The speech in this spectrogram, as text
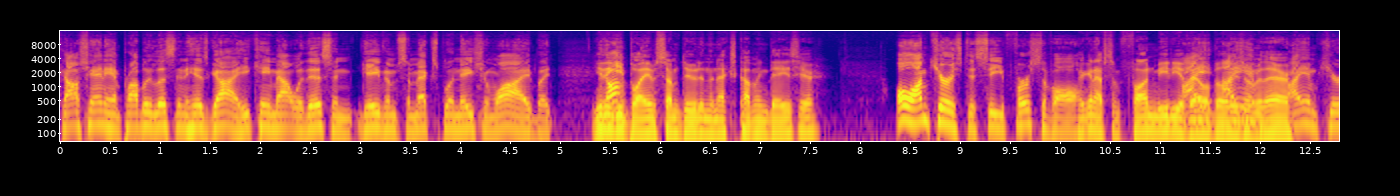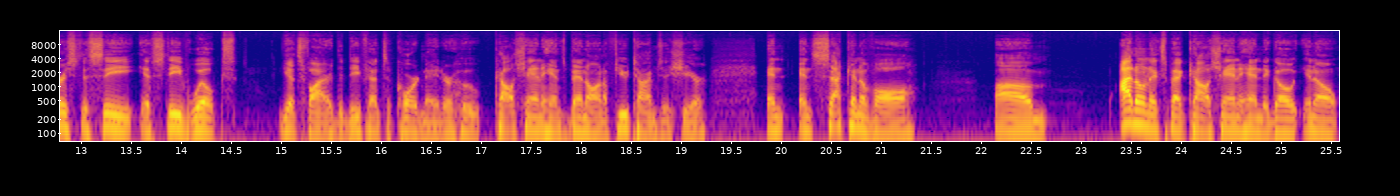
kyle shanahan probably listened to his guy he came out with this and gave him some explanation why but You think he blames some dude in the next coming days here? oh i'm curious to see first of all They're gonna have some fun media I- availabilities I am- over there. i am curious to see if steve wilks gets fired the defensive coordinator who kyle shanahan's been on a few times this year and and second of all um i don't expect kyle shanahan to go you know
